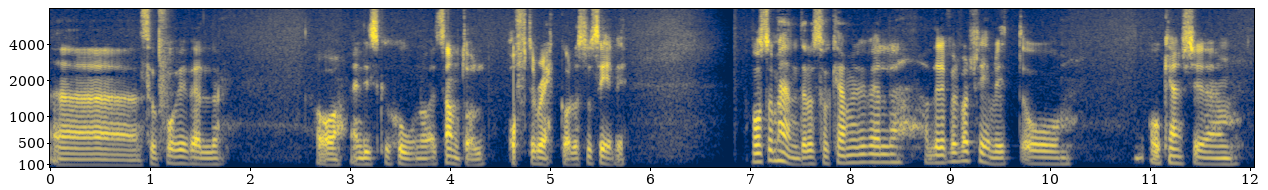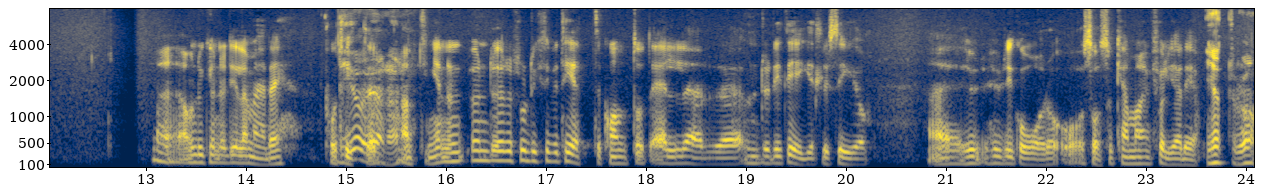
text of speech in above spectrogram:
eh, så får vi väl ha en diskussion och ett samtal off the record och så ser vi vad som händer och så kan vi väl, hade det väl varit trevligt och, och kanske eh, om du kunde dela med dig på Twitter. Antingen un- under produktivitetskontot eller eh, under ditt eget Lyceum. eh, Hur, hur det går och, och så, så kan man följa det. Jättebra.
